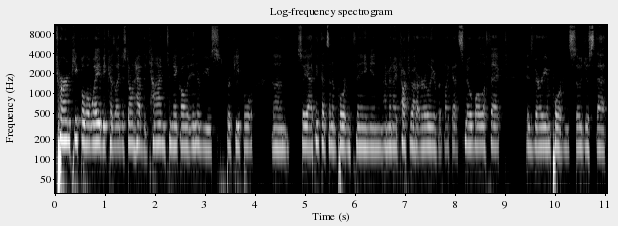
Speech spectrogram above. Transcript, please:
turn people away because I just don't have the time to make all the interviews for people. Um, so yeah, I think that's an important thing. And I mean, I talked about it earlier, but like that snowball effect is very important. So just that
